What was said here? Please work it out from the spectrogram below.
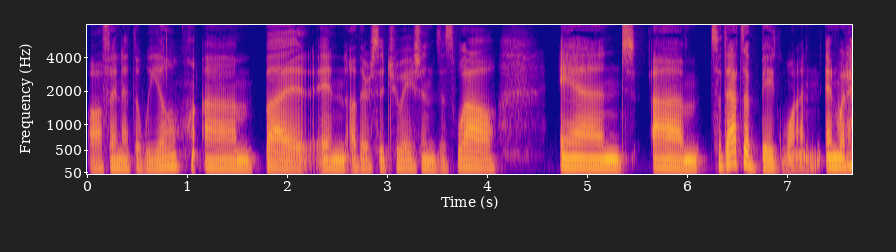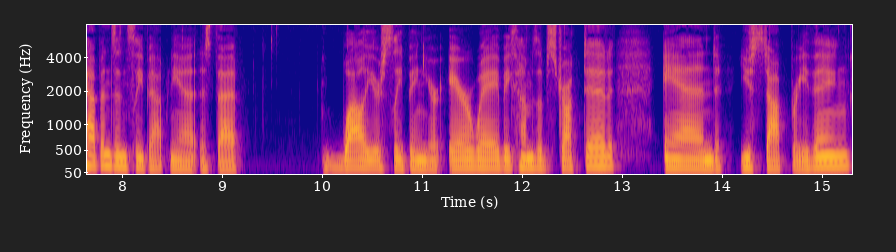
often at the wheel, um, but in other situations as well. And um, so that's a big one. And what happens in sleep apnea is that while you're sleeping, your airway becomes obstructed and you stop breathing.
